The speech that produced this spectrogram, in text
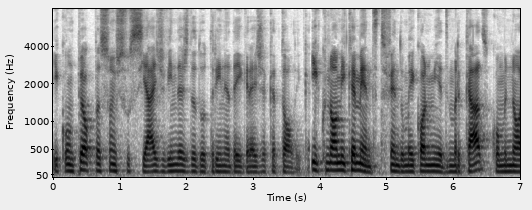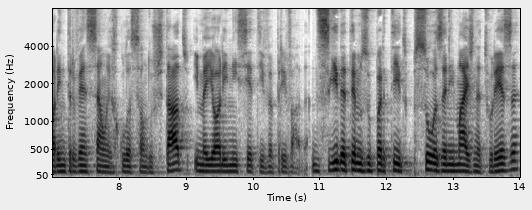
e com preocupações sociais vindas da doutrina da Igreja Católica. Economicamente, defende uma economia de mercado com menor intervenção e regulação do Estado e maior iniciativa privada. De seguida, temos o partido Pessoas, Animais, Natureza,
